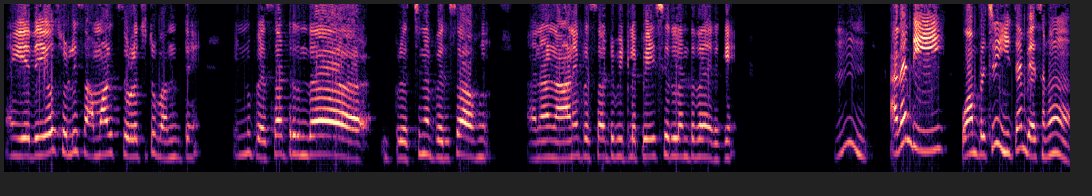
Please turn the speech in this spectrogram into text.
நான் எதையோ சொல்லி சமாளிச்சு தொலைச்சிட்டு வந்துட்டேன். இன்னும் பெசாட்டு இருந்தா பிரச்சனை பெருசா ஆகும் அதனால நானே பெசாட்டு வீட்டுல பேசிடலான்ட்டு தான் இருக்கேன். ம் அதான்டி. உன் பிரச்சனை நீ தான் பேசணும்.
